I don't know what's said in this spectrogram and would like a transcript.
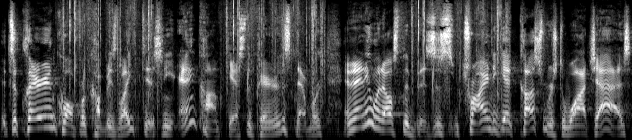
It's a clarion call for companies like Disney and Comcast, the parent of this network, and anyone else in the business trying to get customers to watch ads.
